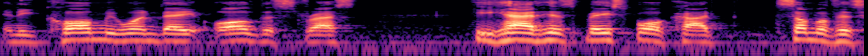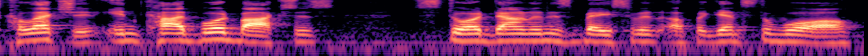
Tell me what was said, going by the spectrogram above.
And he called me one day, all distressed. He had his baseball card, some of his collection, in cardboard boxes stored down in his basement up against the wall.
